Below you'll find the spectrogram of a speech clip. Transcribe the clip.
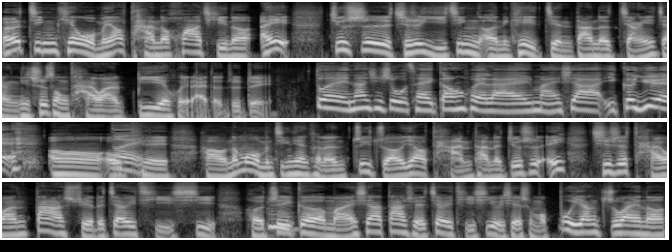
而今天我们要谈的话题呢，哎，就是其实怡静，呃，你可以简单的讲一讲，你是从台湾毕业回来的，对不对？对，那其实我才刚回来马来西亚一个月。哦 对，OK，好，那么我们今天可能最主要要谈谈的就是，哎，其实台湾大学的教育体系和这个马来西亚大学教育体系有些什么不一样之外呢？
